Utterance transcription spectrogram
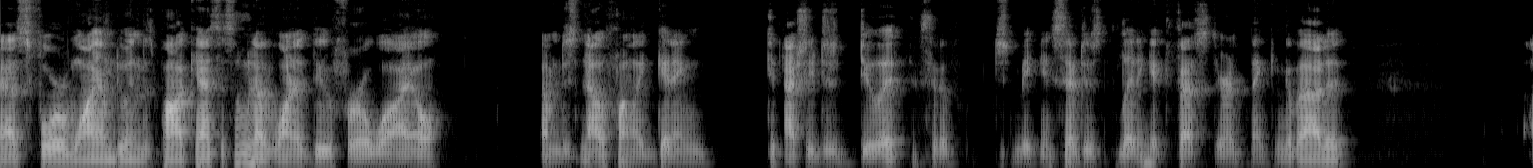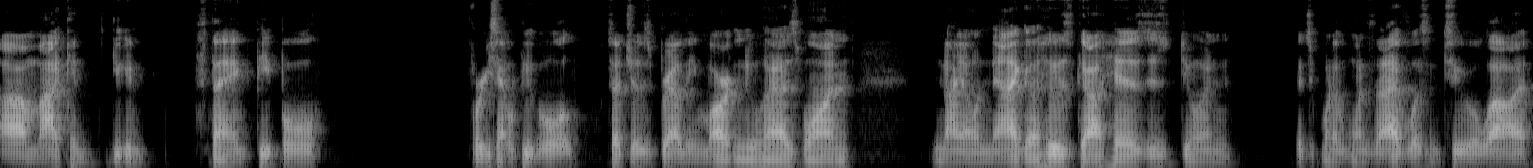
As for why I'm doing this podcast, it's something I've wanted to do for a while. I'm just now finally getting to actually just do it instead of just making instead of just letting it fester and thinking about it. Um, I can you can thank people, for example, people such as Bradley Martin who has one, Niall Naga who's got his is doing. It's one of the ones that I've listened to a lot,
